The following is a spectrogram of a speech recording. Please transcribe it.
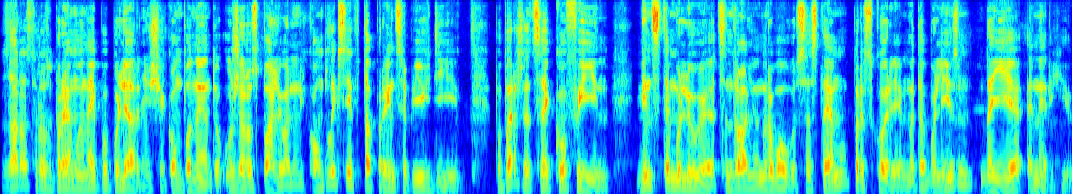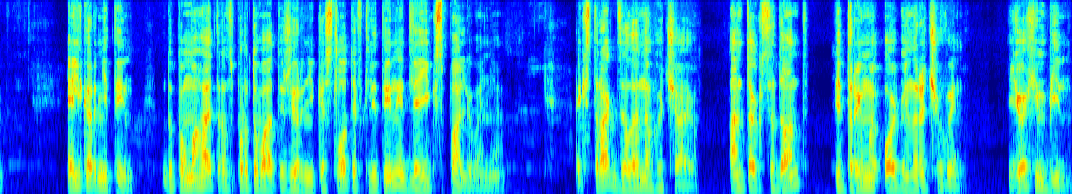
Зараз розберемо найпопулярніші компоненти у жироспалювальних комплексів та принцип їх дії. По-перше, це кофеїн. Він стимулює центральну нервову систему, прискорює метаболізм, дає енергію. L-карнітин допомагає транспортувати жирні кислоти в клітини для їх спалювання. Екстракт зеленого чаю. Антиоксидант підтримує обмін речовин. Йохімбін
